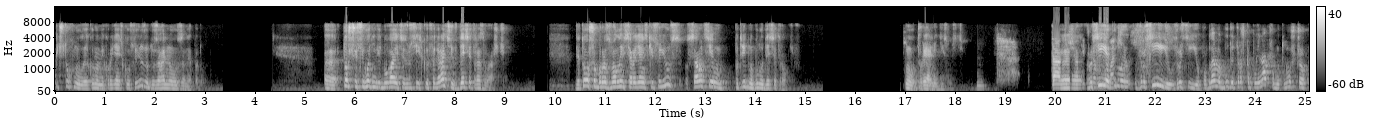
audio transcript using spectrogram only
підштовхнули економіку Радянського Союзу до загального занепаду. Е, то, що сьогодні відбувається з Російською Федерацією, в 10 разів важче. Для того, щоб розвалився Радянський Союз, санкціям потрібно було 10 років. Ну, от в реальній дійсності. Так, е, Росія, думаю, з Росією з Росією проблема буде трошки по-інакшому, тому що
